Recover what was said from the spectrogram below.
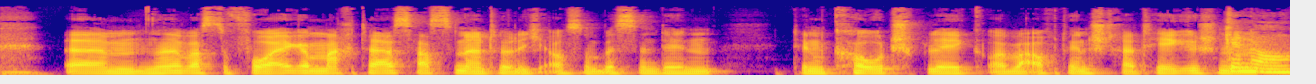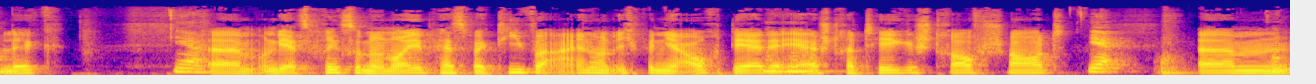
ähm, ne, was du vorher gemacht hast, hast du natürlich auch so ein bisschen den, den Coach-Blick, aber auch den strategischen genau. Blick. Ja. Ähm, und jetzt bringst du eine neue Perspektive ein und ich bin ja auch der, der mhm. eher strategisch drauf schaut. Ja. Ähm,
